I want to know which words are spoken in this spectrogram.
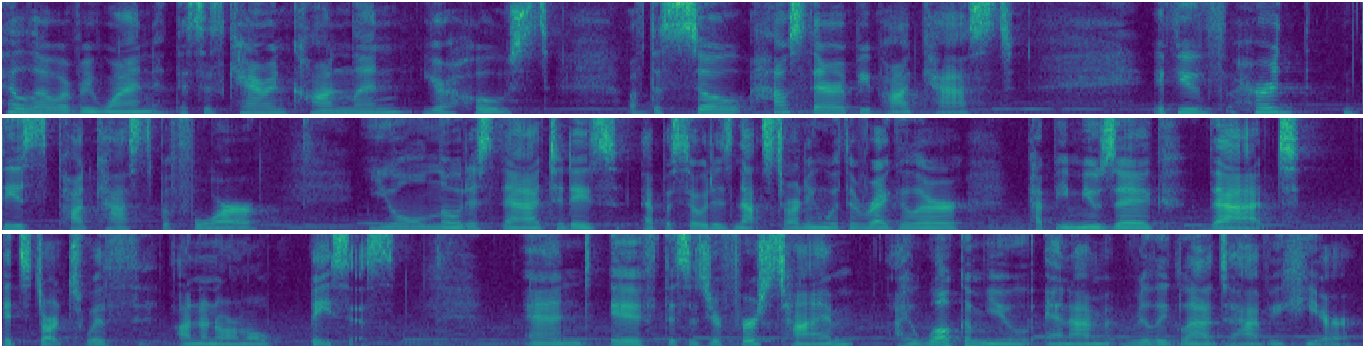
Hello, everyone. This is Karen Conlin, your host of the So House Therapy podcast. If you've heard these podcasts before, you'll notice that today's episode is not starting with a regular peppy music that it starts with on a normal basis. And if this is your first time, I welcome you and I'm really glad to have you here.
